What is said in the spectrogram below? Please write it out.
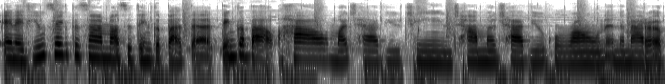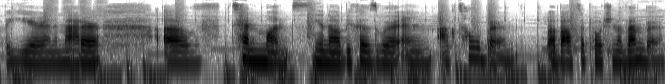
And if you take the time out to think about that, think about how much have you changed, how much have you grown in a matter of a year, in a matter of 10 months, you know, because we're in October, about to approach November.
